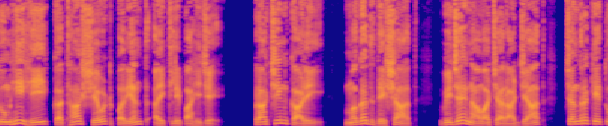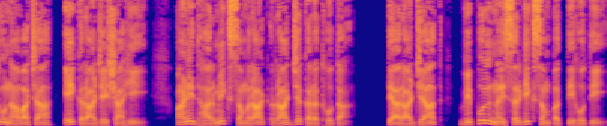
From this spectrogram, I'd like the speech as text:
तुम्ही ही कथा शेवटपर्यंत ऐकली पाहिजे. प्राचीन काळी मगध देशात विजय नावाच्या राज्यात चंद्रकेतू नावाचा एक राजेशाही आणि धार्मिक सम्राट राज्य करत होता. त्या राज्यात विपुल नैसर्गिक संपत्ती होती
